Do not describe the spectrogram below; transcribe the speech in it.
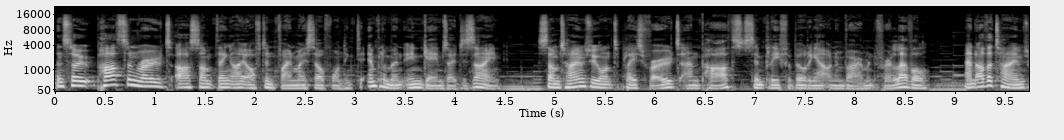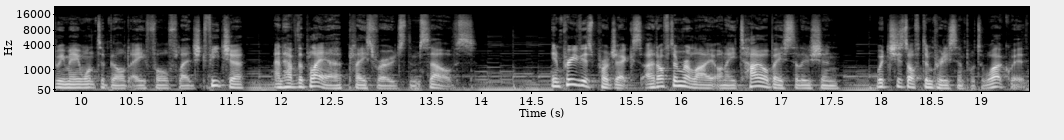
And so, paths and roads are something I often find myself wanting to implement in games I design. Sometimes we want to place roads and paths simply for building out an environment for a level, and other times we may want to build a full fledged feature and have the player place roads themselves. In previous projects, I'd often rely on a tile based solution, which is often pretty simple to work with.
